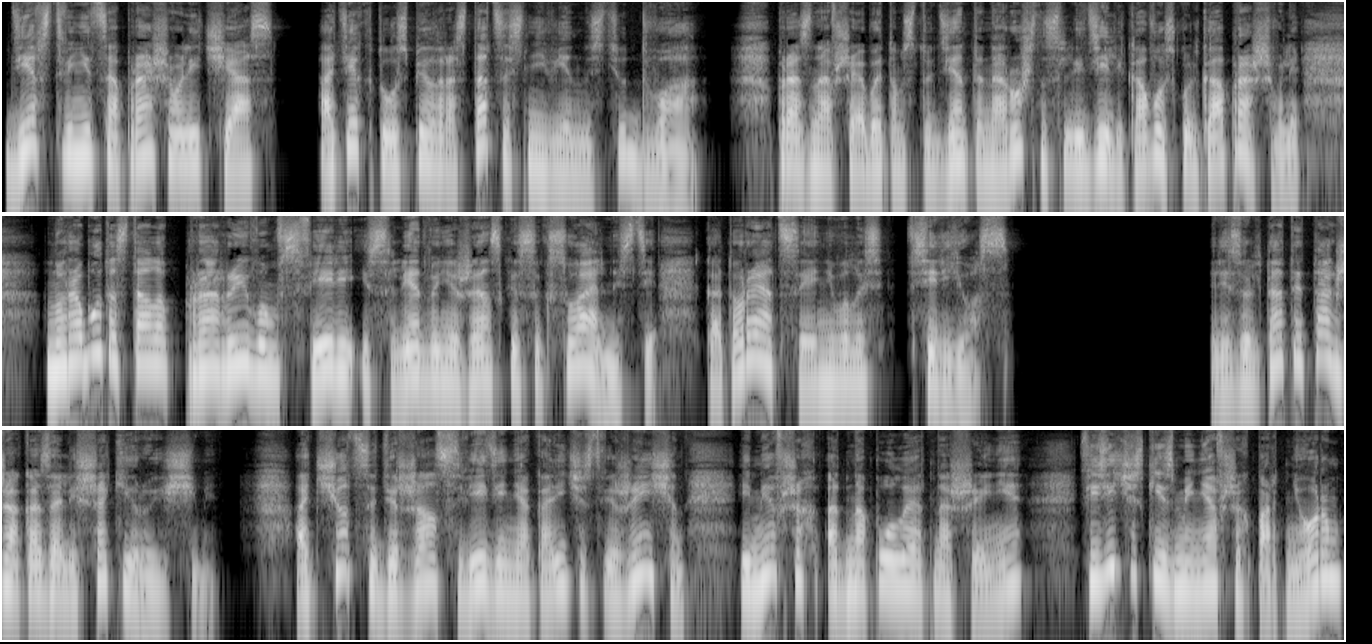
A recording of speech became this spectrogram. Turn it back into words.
девственниц опрашивали час, а тех, кто успел расстаться с невинностью, — два. Прознавшие об этом студенты нарочно следили, кого сколько опрашивали, но работа стала прорывом в сфере исследования женской сексуальности, которая оценивалась всерьез. Результаты также оказались шокирующими. Отчет содержал сведения о количестве женщин, имевших однополые отношения, физически изменявших партнерам,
